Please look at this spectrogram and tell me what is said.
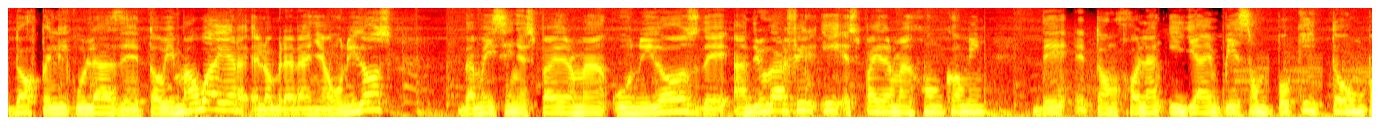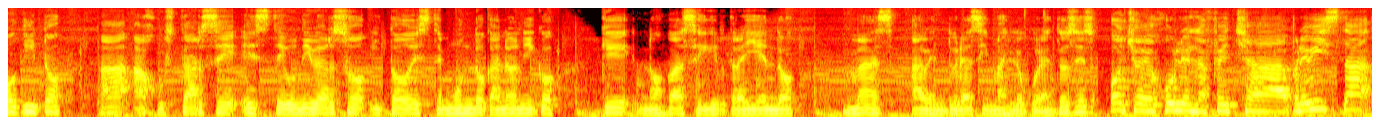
Dos películas de Tobey Maguire, El Hombre Araña 1 y 2, The Amazing Spider-Man 1 y 2 de Andrew Garfield y Spider-Man Homecoming de eh, Tom Holland y ya empieza un poquito, un poquito a ajustarse este universo y todo este mundo canónico que nos va a seguir trayendo más aventuras y más locura. Entonces 8 de julio es la fecha prevista,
